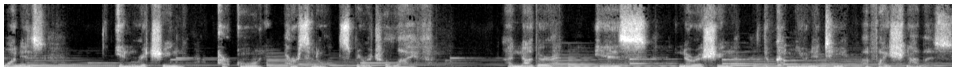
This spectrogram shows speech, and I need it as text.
One is enriching our own personal spiritual life. Another is nourishing the community of Vaishnavas.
